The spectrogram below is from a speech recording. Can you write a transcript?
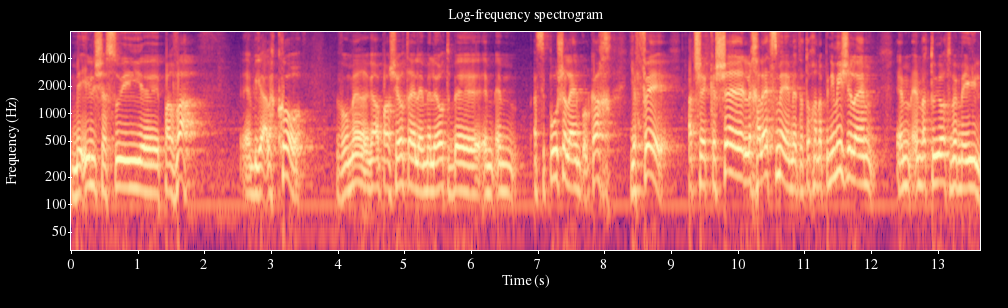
מעיל שעשוי פרווה. בגלל הקור. והוא אומר, גם הפרשיות האלה הן מלאות ב... הם, הם, הסיפור שלהם כל כך יפה, עד שקשה לחלץ מהם את התוכן הפנימי שלהם, הן עטויות במעיל.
